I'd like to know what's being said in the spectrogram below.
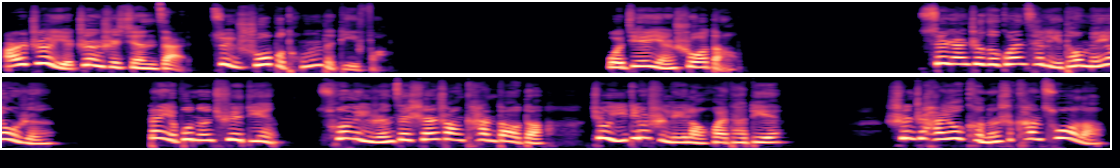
而这也正是现在最说不通的地方。我接言说道：“虽然这个棺材里头没有人，但也不能确定村里人在山上看到的就一定是李老坏他爹，甚至还有可能是看错了，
